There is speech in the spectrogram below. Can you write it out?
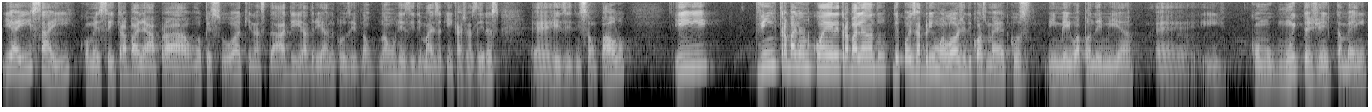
E aí saí, comecei a trabalhar para uma pessoa aqui na cidade, Adriano, inclusive, não, não reside mais aqui em Cajazeiras, é, reside em São Paulo. E vim trabalhando com ele, trabalhando, depois abri uma loja de cosméticos em meio à pandemia. É, e como muita gente também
